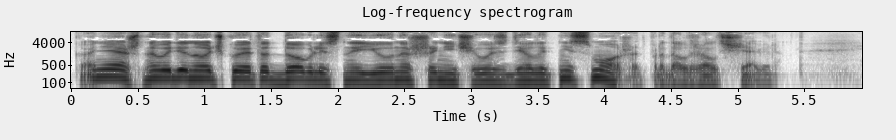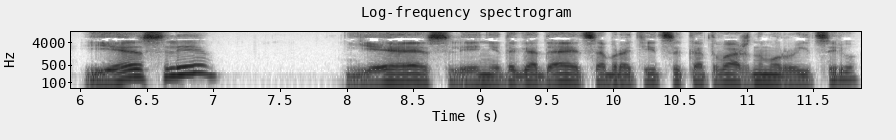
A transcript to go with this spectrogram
«Конечно, в одиночку этот доблестный юноша ничего сделать не сможет», — продолжал Щавель. «Если... если не догадается обратиться к отважному рыцарю,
